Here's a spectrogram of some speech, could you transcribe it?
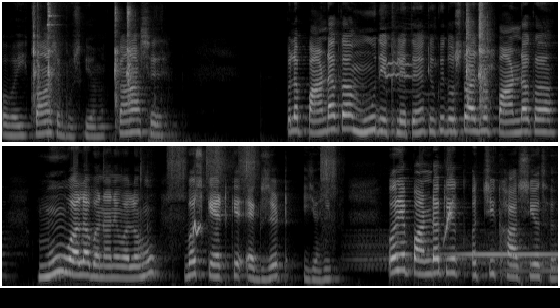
भाई, कहाँ से घुस गया मैं? कहाँ से? पहले पांडा का मुँह देख लेते हैं, क्योंकि दोस्तों आज मैं पांडा का मुँह वाला बनाने वाला हूँ। बस कैट के एग्जिट यहीं और ये पांडा की एक अच्छी खासियत है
